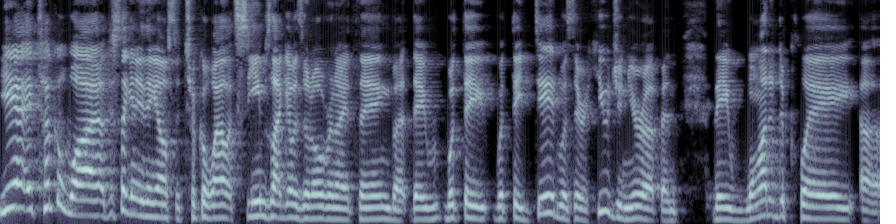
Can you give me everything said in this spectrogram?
yeah, it took a while. Just like anything else, it took a while. It seems like it was an overnight thing, but they what they what they did was they were huge in Europe, and they wanted to play a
